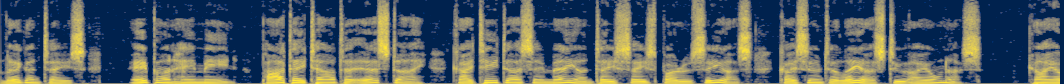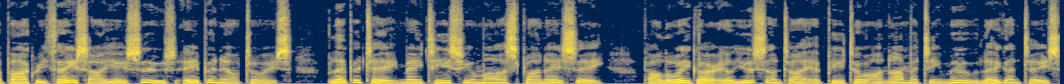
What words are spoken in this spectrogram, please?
legantes, epon hemin, pate tauta estai, kai tita semean te seis parusias, kai sunteleas tu ionas. Kai apokrithes a Jesus epon autois, blepete me tis humas planese, paloigar eliusantai epito anamati mu legantes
